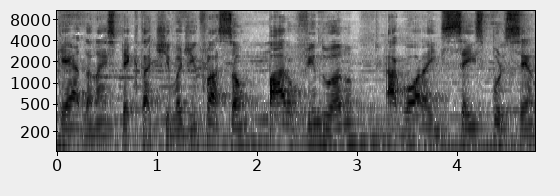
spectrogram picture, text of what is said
queda na expectativa de inflação para o fim do ano, agora em 6%.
